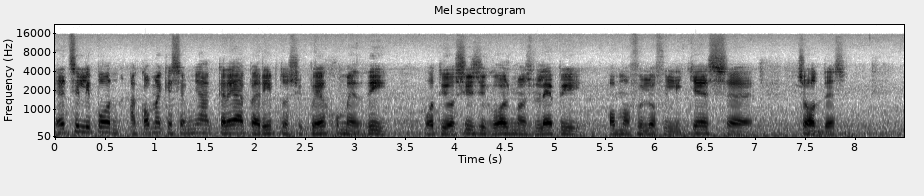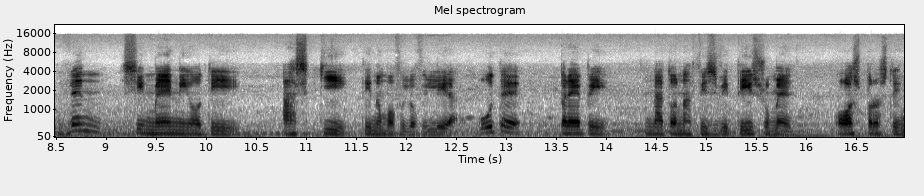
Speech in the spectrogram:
Έτσι λοιπόν, ακόμα και σε μια ακραία περίπτωση που έχουμε δει ότι ο σύζυγός μας βλέπει ομοφιλοφιλικές ε, τσόντες, δεν σημαίνει ότι ασκεί την ομοφιλοφιλία. Ούτε πρέπει να τον αμφισβητήσουμε ως προς την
